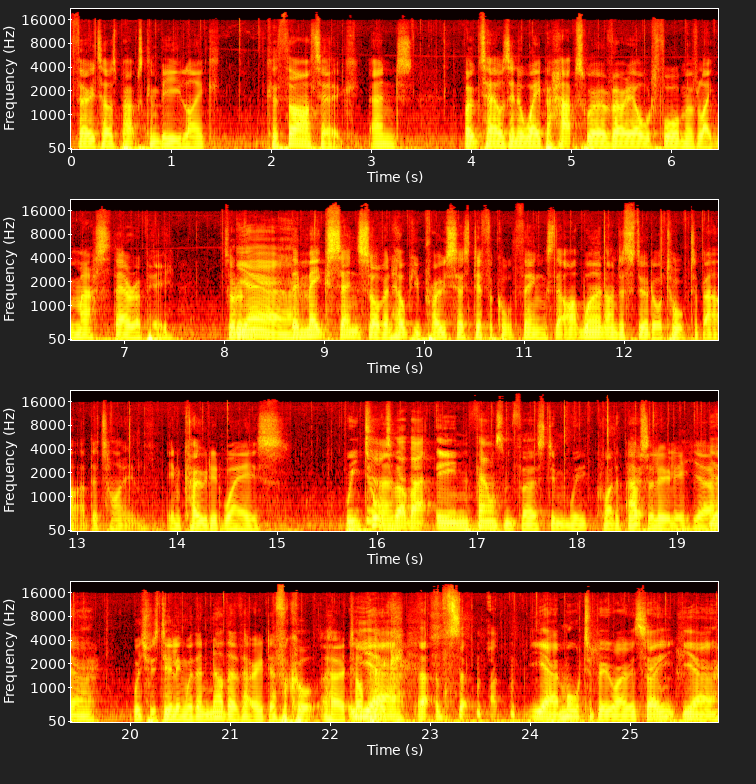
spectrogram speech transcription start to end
fairy tales perhaps can be like cathartic, and folk tales, in a way, perhaps were a very old form of like mass therapy. Sort of, Yeah. they make sense of and help you process difficult things that weren't understood or talked about at the time in coded ways. We talked Yeah. about that in Thousand Furs, didn't we? Quite a bit. Absolutely, yeah. Yeah. Which was dealing with another very difficult uh, topic. Yeah. Uh, so, uh, yeah, more taboo, I would say. Yeah.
